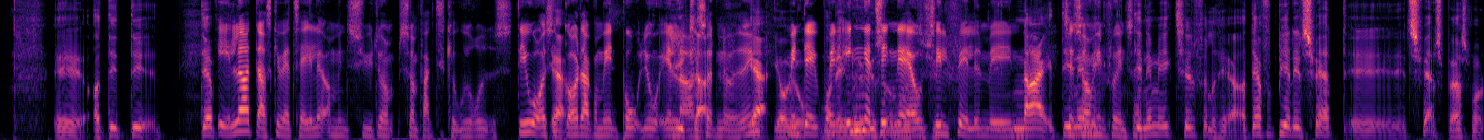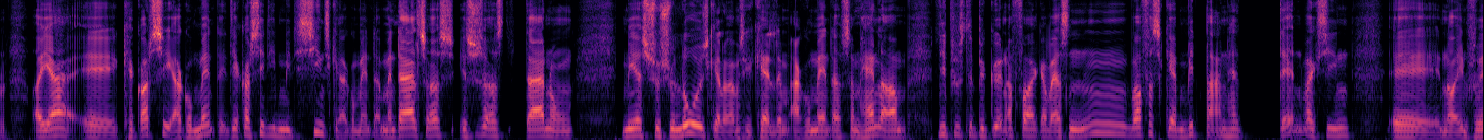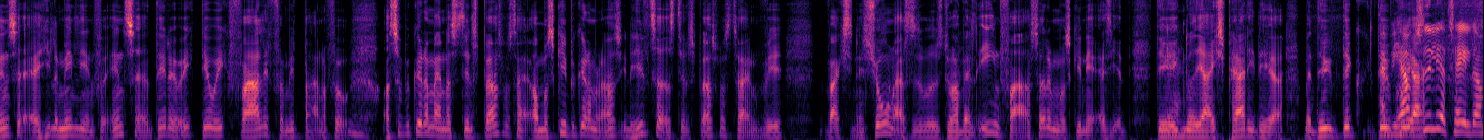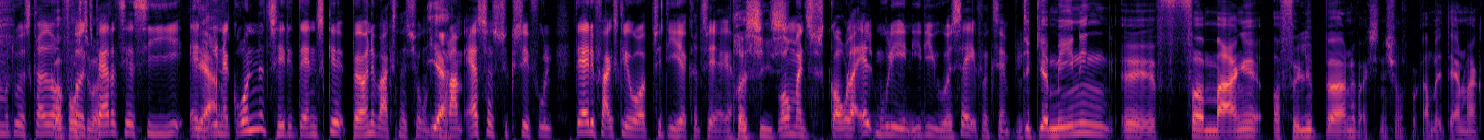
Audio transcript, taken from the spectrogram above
Øh, og det, det, der... Eller der skal være tale om en sygdom, som faktisk kan udryddes. Det er jo også ja. et godt argument, polio eller sådan noget. Ikke? Ja, jo, jo, men det, men det ingen af tingene er jo tilfældet med en Nej, det er, nemlig, det er nemlig ikke tilfældet her. Og derfor bliver det et svært, øh, et svært spørgsmål. Og jeg øh, kan godt se argumenter, jeg kan godt se de medicinske argumenter, men der er altså også, jeg synes også, der er nogle mere sociologiske, eller hvad man skal kalde dem, argumenter, som handler om, lige pludselig begynder folk at være sådan, mm, hvorfor skal mit barn have den vaccine, øh, når influenza er helt almindelig influenza, det er, det jo ikke, det er jo ikke farligt for mit barn at få. Mm. Og så begynder man at stille spørgsmålstegn, og måske begynder man også i det hele taget at stille spørgsmålstegn ved vaccinationer. Altså, du ved, hvis du har valgt en far, så er det måske... Altså, det er ja. ikke noget, jeg er ekspert i det her, men det... det, det ja, vi har jo jeg tidligere talt om, at du har skrevet om, fået eksperter til at sige, at ja. en af grundene til, det danske børnevaccinationsprogram ja. er så succesfuldt, det er, at det faktisk lever op til de her kriterier. Præcis. Hvor man skovler alt muligt ind i det i USA, for eksempel. Det giver mening øh, for mange at følge følge børnevaccinationsprogrammet i Danmark.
